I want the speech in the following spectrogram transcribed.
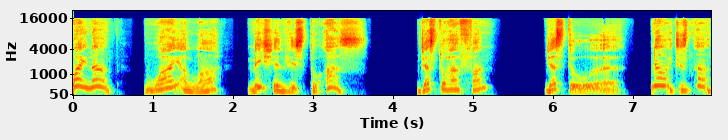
Why not? Why Allah mentioned this to us? Just to have fun? Just to. Uh, no, it is not.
